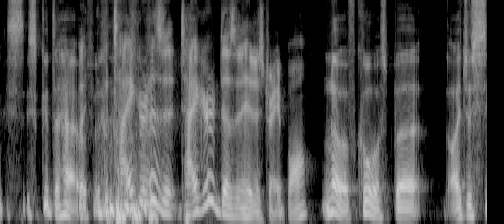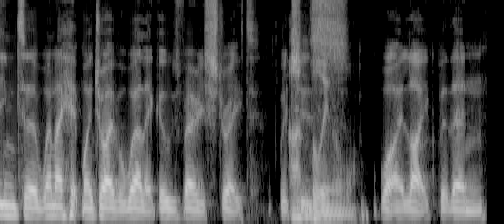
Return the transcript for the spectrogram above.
It's, it's good to have. But Tiger doesn't. Tiger doesn't hit a straight ball. no, of course, but I just seem to, when I hit my driver well, it goes very straight, which Unbelievable. is what I like. But then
